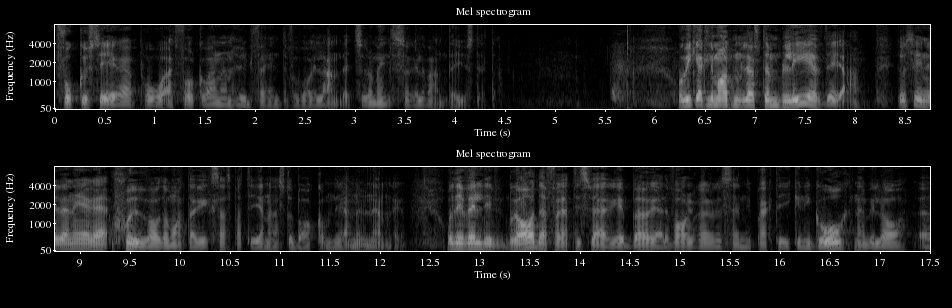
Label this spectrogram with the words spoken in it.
fokuserar på att folk av annan hudfärg inte får vara i landet, så de är inte så relevanta i just detta. Och vilka klimatlöften blev det? Ja? Då ser ni där nere, sju av de åtta riksdagspartierna står bakom det jag nu nämner. Och det är väldigt bra därför att i Sverige började valrörelsen i praktiken igår när vi la eh,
